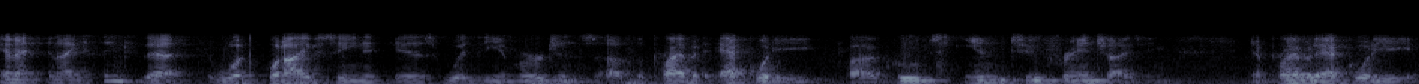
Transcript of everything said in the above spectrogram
and I, and I think that what, what I've seen is with the emergence of the private equity uh, groups into franchising, and private equity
